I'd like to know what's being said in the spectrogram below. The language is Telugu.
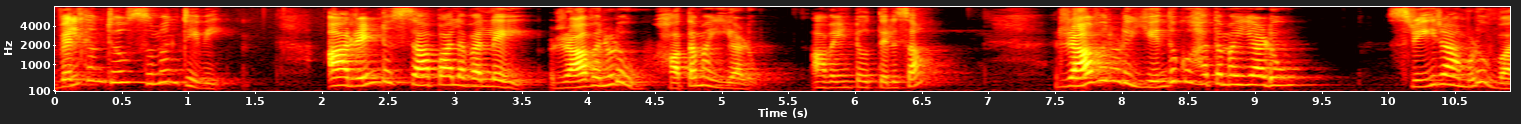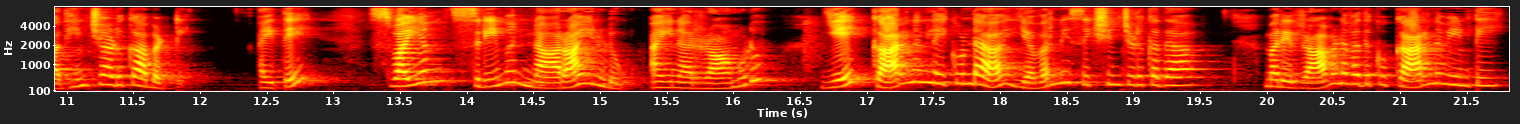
Welcome to Suman TV. ఆ రెండు శాపాల వల్లే రావణుడు హతమయ్యాడు. అవేంటో తెలుసా? రావణుడు ఎందుకు హతమయ్యాడు? శ్రీరాముడు వధించాడు కాబట్టి. అయితే స్వయం శ్రీమన్నారాయణుడు అయిన రాముడు ఏ కారణం లేకుండా ఎవరిని శిక్షించడు కదా? మరి రావణవధకు కారణమేంటి?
